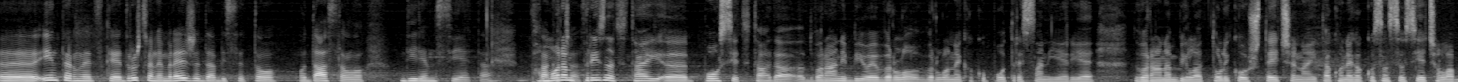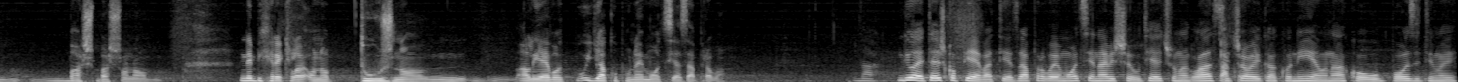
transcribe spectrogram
e, internetske društvene mreže da bi se to odastalo diljem svijeta. Pa moram priznati taj e, posjet tada dvorani bio je vrlo, vrlo nekako potresan jer je dvorana bila toliko oštećena i tako nekako sam se osjećala baš, baš ono, ne bih rekla ono tužno, ali evo, jako puno emocija zapravo. Da. Bilo je teško pjevati, jer zapravo emocije najviše utječu na glas i čovjek ako nije onako u pozitivnoj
